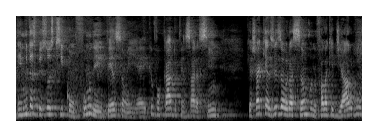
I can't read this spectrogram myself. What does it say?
Tem muitas pessoas que se confundem e pensam, e é equivocado pensar assim, que achar que às vezes a oração, quando fala que é diálogo,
